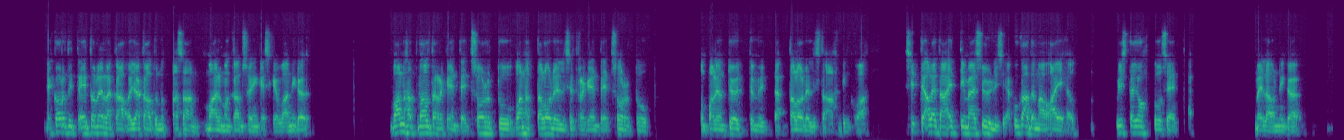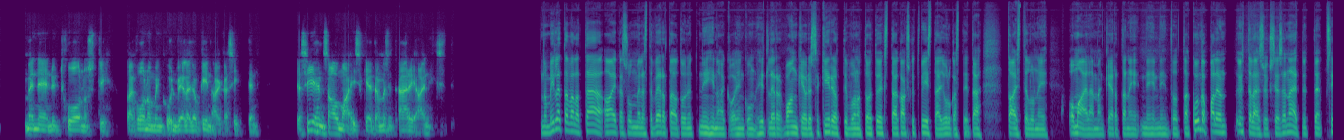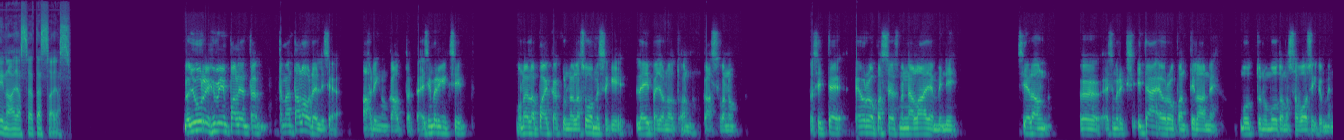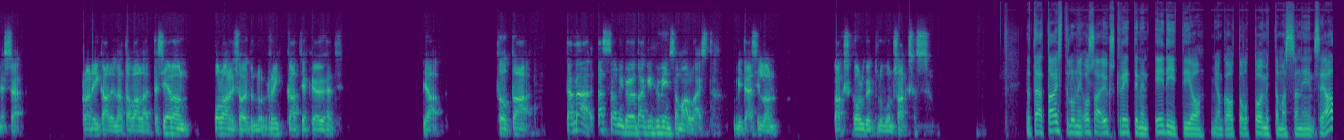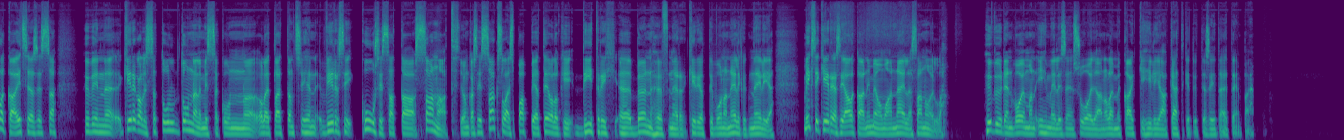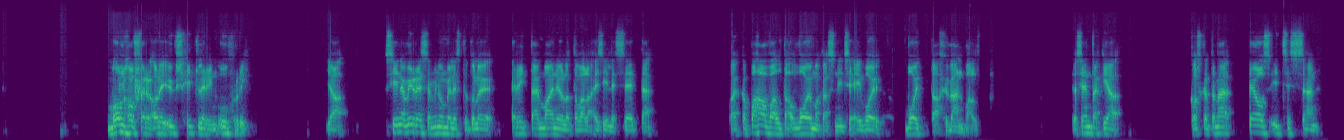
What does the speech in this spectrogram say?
ne kortit ei todellakaan ole jakautunut tasan maailman kansojen kesken, vaan niin vanhat valtarakenteet sortuu, vanhat taloudelliset rakenteet sortuu, on paljon työttömyyttä, taloudellista ahdinkoa. Sitten aletaan etsimään syyllisiä. Kuka tämä on aiheuttanut? Mistä johtuu se, että meillä on niin menee nyt huonosti tai huonommin kuin vielä jokin aika sitten. Ja siihen saumaan iskee tämmöiset ääriainekset. No millä tavalla tämä aika sun mielestä vertautuu nyt niihin aikoihin, kun Hitler vankeudessa kirjoitti vuonna 1925 tämä julkaistiin tämä taistelu, niin oma elämän kerta, niin, niin, niin tota, kuinka paljon yhtäläisyyksiä sä näet nyt siinä ajassa ja tässä ajassa? No juuri hyvin paljon tämän taloudellisen ahdingon kautta. Että esimerkiksi monella paikkakunnalla Suomessakin leipäjonot on kasvanut. Sitten Euroopassa, jos mennään laajemmin, niin siellä on esimerkiksi Itä-Euroopan tilanne muuttunut muutamassa vuosikymmenessä radikaalilla tavalla, että siellä on polarisoitunut rikkaat ja köyhät. Ja tota, tämä, tässä on niin jotakin hyvin samanlaista, mitä silloin 230-luvun Saksassa. No, tämä taisteluni osa yksi kriittinen editio, jonka olet ollut toimittamassa, niin se alkaa itse asiassa hyvin kirkollisissa tunnelmissa, kun olet laittanut siihen virsi 600 sanat, jonka siis saksalaispappi ja teologi Dietrich äh, Bönhöfner kirjoitti vuonna 1944. Miksi kirjasi alkaa nimenomaan näillä sanoilla? Hyvyyden voiman ihmeelliseen suojaan olemme kaikki hiljaa kätketyt ja siitä eteenpäin. Bonhoeffer oli yksi Hitlerin uhri. Ja siinä virressä minun mielestä tulee erittäin mainiolla tavalla esille se, että vaikka pahan valta on voimakas, niin se ei voi voittaa hyvän valtaa. Ja sen takia, koska tämä teos itsessään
